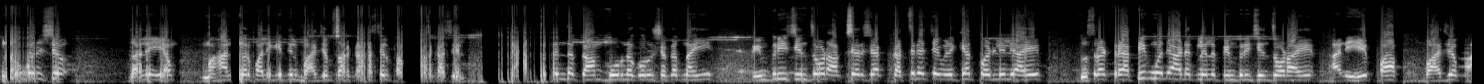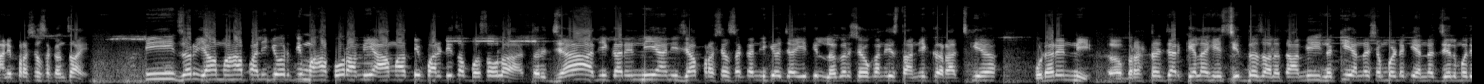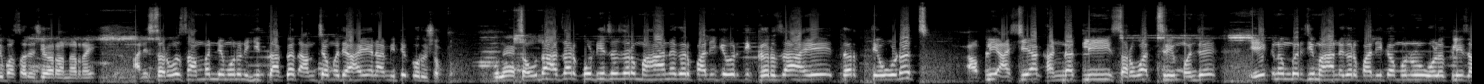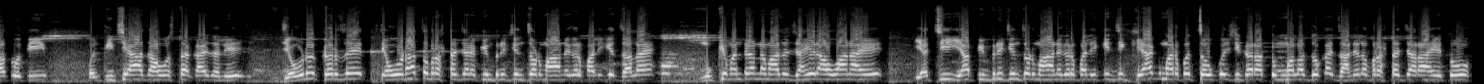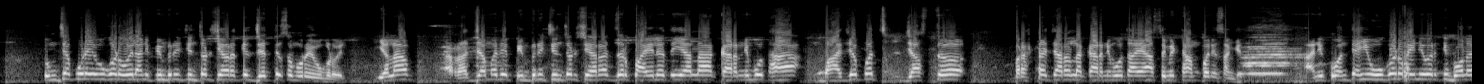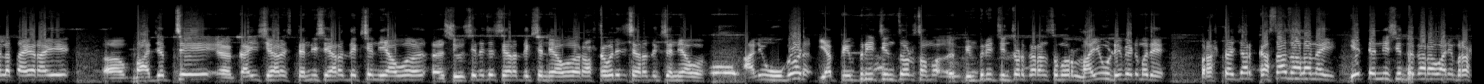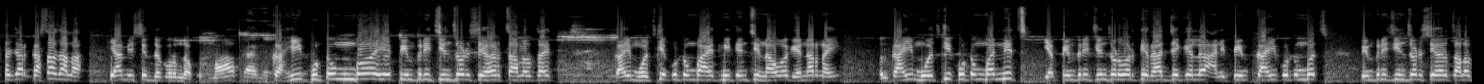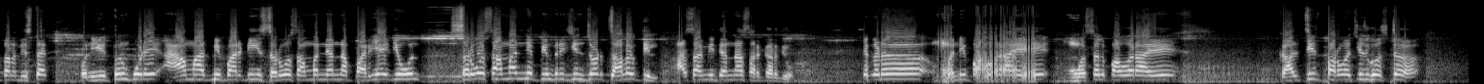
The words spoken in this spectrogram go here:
नऊ वर्ष झाले या महानगरपालिकेतील भाजप सरकार असेल असेल काम पूर्ण करू शकत नाही. पिंपरी चिंचवड अक्षरशः कचऱ्याच्या विळख्यात पडलेली आहे. दुसरा ट्रॅफिकमध्ये अडकलेलं पिंपरी चिंचवड आहे आणि हे पाप भाजप आणि प्रशासकांचं आहे. आणि जर या महापालिकेवरती महापौर आम्ही आम आदमी पार्टीचा बसवला तर ज्या अधिकाऱ्यांनी आणि ज्या प्रशासकांनी किंवा ज्या येथील नगरसेवकांनी स्थानिक राजकीय पुढाऱ्यांनी भ्रष्टाचार केला हे सिद्ध झालं तर आम्ही नक्की यांना शंभर टक्के यांना जेलमध्ये बसवल्याशिवाय राहणार नाही. आणि सर्वसामान्य म्हणून ही ताकद आमच्यामध्ये आहे आणि आम्ही ते करू शकतो. चौदा हजार कोटीचं जर महानगरपालिकेवरती कर्ज आहे तर तेवढंच आपली आशिया खंडातली सर्वात श्री म्हणजे एक नंबरची महानगरपालिका म्हणून ओळखली जात होती. पण तिची आज अवस्था काय झाली? जेवढं कर्ज आहे तेवढाच भ्रष्टाचार पिंपरी चिंचवड महानगरपालिकेत झालाय. मुख्यमंत्र्यांना माझं जाहीर आव्हान आहे याची या पिंपरी चिंचवड महानगरपालिकेची कॅग मार्फत चौकशी करा. तुम्हाला जो काय झालेला भ्रष्टाचार आहे तो तुमच्यापुढे उघड होईल आणि पिंपरी चिंचवड शहरातील जनतेसमोर उघड होईल. याला राज्यामध्ये पिंपरी चिंचवड शहरात जर पाहिलं तर याला कारणीभूत हा भाजपच जास्त भ्रष्टाचाराला कारणीभूत आहे असं मी ठामपणे सांगेन. आणि कोणत्याही उघड वाहिनीवरती बोलायला तयार आहे भाजपचे काही शहर त्यांनी शहराध्यक्षांनी यावं अं, शिवसेनेचे शहराध्यक्षांनी यावं राष्ट्रवादीचे शहराध्यक्षांनी यावं आणि उघड या पिंपरी चिंचवड समोर पिंपरी चिंचवडकरांसमोर लाईव्ह डिबेटमध्ये भ्रष्टाचार कसा झाला नाही हे त्यांनी सिद्ध करावं आणि भ्रष्टाचार कसा झाला हे आम्ही सिद्ध करून दाखवू. काही कुटुंब हे पिंपरी चिंचवड शहर चालवत आहेत काही मोजके कुटुंब आहेत मी त्यांची नावं घेणार नाही. पण काही मोजकी कुटुंबांनीच या पिंपरी चिंचवडवरती राज्य केलं आणि काही कुटुंबच पिंपरी चिंचवड शहर चालवताना दिसत आहेत. पण इथून पुढे आम आदमी पार्टी सर्वसामान्यांना पर्याय देऊन सर्वसामान्य पिंपरी चिंचवड चालवतील असं आम्ही त्यांना सरकार देऊ. त्याकडं मनी पॉवर आहे मसल पॉवर आहे. कालचीच परवाचीच गोष्ट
